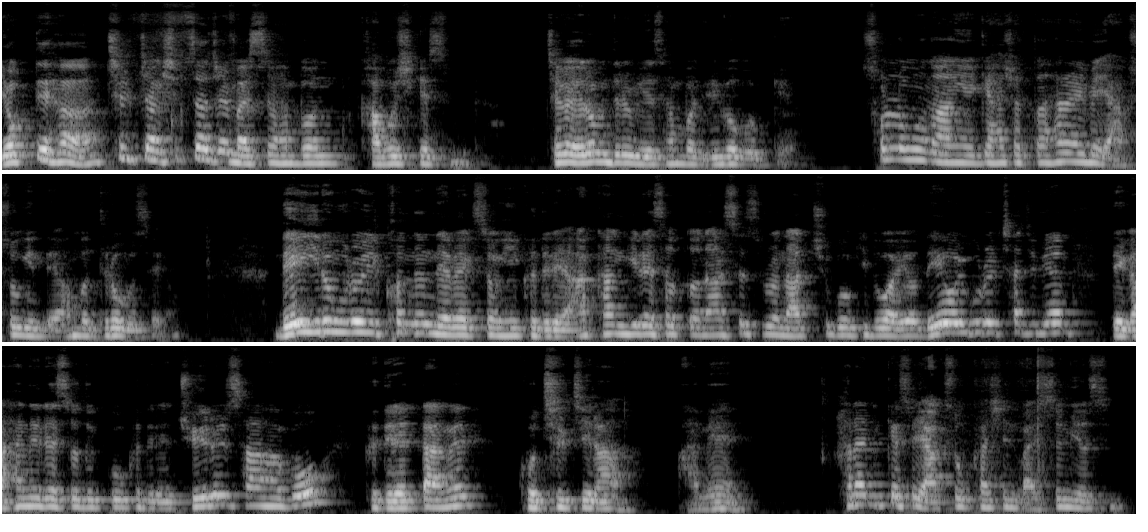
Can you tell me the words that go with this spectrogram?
역대하 7장 14절 말씀 한번 가보시겠습니다. 제가 여러분들을 위해서 한번 읽어볼게요. 솔로몬 왕에게 하셨던 하나님의 약속인데요. 한번 들어보세요. 내 이름으로 일컫는 내 백성이 그들의 악한 길에서 떠나 스스로 낮추고 기도하여 내 얼굴을 찾으면 내가 하늘에서 듣고 그들의 죄를 사하고 그들의 땅을 고칠지라. 아멘. 하나님께서 약속하신 말씀이었습니다.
